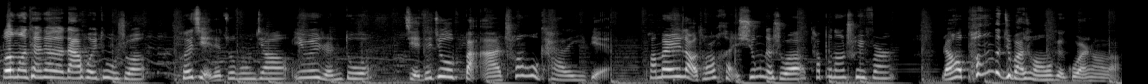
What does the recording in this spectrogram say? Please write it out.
蹦蹦跳跳的大灰兔说，和姐姐坐公交，因为人多。姐姐就把窗户开了一点，旁边一老头很凶的说他不能吹风，然后砰的就把窗户给关上了。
